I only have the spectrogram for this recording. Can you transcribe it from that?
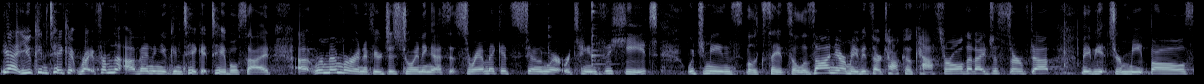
Yeah, you can take it right from the oven and you can take it table side. Uh, remember, and if you're just joining us, it's ceramic, it's stoneware, it retains the heat, which means, let's say it's a lasagna or maybe it's our taco casserole that I just served up. Maybe it's your meatballs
